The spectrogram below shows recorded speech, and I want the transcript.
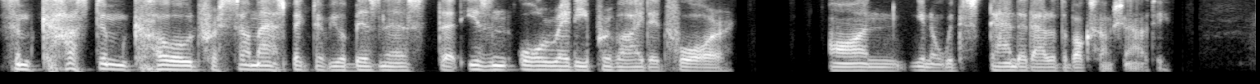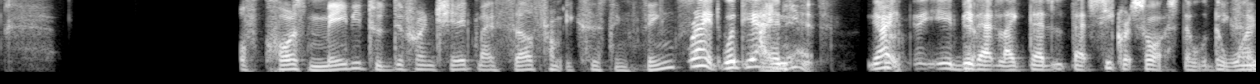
some custom code for some aspect of your business that isn't already provided for on, you know, with standard out of the box functionality? Of course, maybe to differentiate myself from existing things, Right. Well, yeah, I and need it. Right, it'd be Yeah. that like that that secret sauce, the the one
